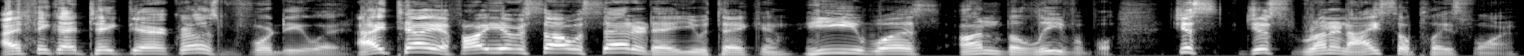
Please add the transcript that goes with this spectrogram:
I think I'd take Derrick Rose before D-Wade. I tell you, if all you ever saw was Saturday, you would take him. He was unbelievable. Just just running ISO plays for him.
